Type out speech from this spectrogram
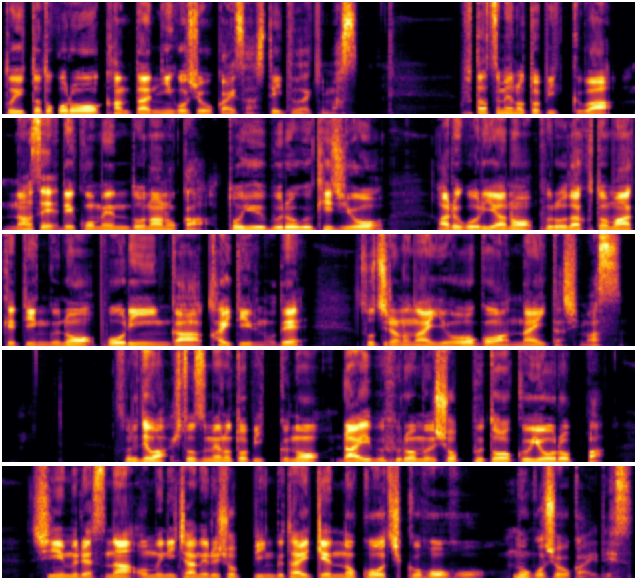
といったところを簡単にご紹介させていただきます。二つ目のトピックは、なぜレコメンドなのかというブログ記事を Algolia のプロダクトマーケティングのポーリーンが書いているので、そちらの内容をご案内いたします。それでは一つ目のトピックの Live from Shoptalk Europe、シームレスなオムニチャンネルショッピング体験の構築方法のご紹介です。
